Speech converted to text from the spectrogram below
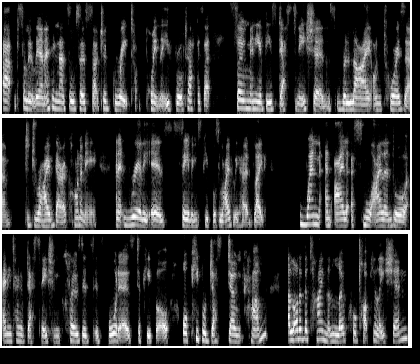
absolutely and i think that's also such a great point that you've brought up is that so many of these destinations rely on tourism to drive mm-hmm. their economy and it really is saving people's livelihood. Like when an island a small island or any type of destination closes its borders to people or people just don't come a lot of the time the local population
